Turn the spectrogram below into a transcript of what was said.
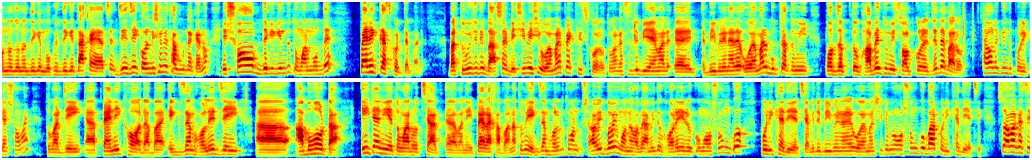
অন্যজনের দিকে মুখের দিকে তাকায় আছে। যে যে কন্ডিশনে থাকুক না কেন এই সব দেখে কিন্তু তোমার মধ্যে প্যানিক কাজ করতে পারে। বাট তুমি যদি বাসায় বেশি বেশি ওএমআর প্র্যাকটিস করো, তোমার কাছে যদি বিএমআর বিব্রেনারের ওএমআর বুকটা তুমি পর্যাপ্তভাবে তুমি সলভ করে যেতে পারো, তাহলে কিন্তু পরীক্ষার সময় তোমার যেই প্যানিক হওয়াটা বা এক্সাম হলের যেই আবহাওয়াটা, এইটা নিয়ে তোমার হচ্ছে আর মানে প্যারা খাবা না। তুমি এক্সাম হলে তোমার স্বাভাবিকভাবেই মনে হবে, আমি তো ঘরে এরকম অসংখ্য পরীক্ষা দিয়েছি, আমি তো বিভিন্ন ওএমআর শিটে আমি অসংখ্যবার পরীক্ষা দিয়েছি। সো আমার কাছে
